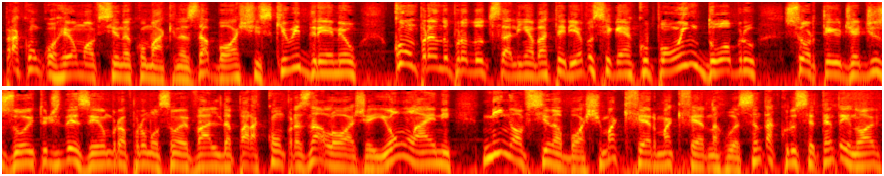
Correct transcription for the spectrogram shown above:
para concorrer a uma oficina com máquinas da Bosch, Skill e Dremel. Comprando produtos da linha bateria, você ganha cupom em dobro. Sorteio dia 18 de dezembro. A promoção é válida para compras na loja e online. Minha Oficina Bosch Macfair, Macfair na rua Santa Cruz 79.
